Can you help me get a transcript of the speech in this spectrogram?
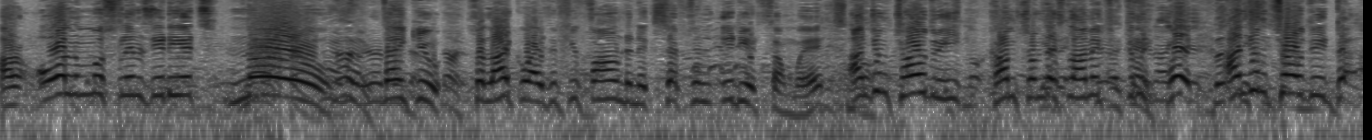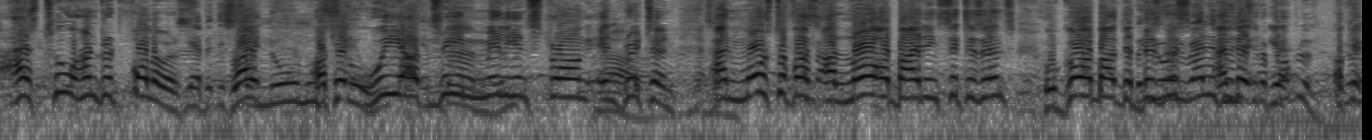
Are all Muslims idiots? No. Thank you. So likewise, if you found an exceptional idiot somewhere, Anjem Choudary comes from Yeah, the Islamic okay. community. Wait, But Anjem this Choudary d- has 200 followers. Yeah, but this is a right? normal Okay, we are in 3 Birmingham. million strong in Britain, and most of us are law-abiding citizens who go about their But you're business. irrelevant and they, to the yeah. problem. You're Okay,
